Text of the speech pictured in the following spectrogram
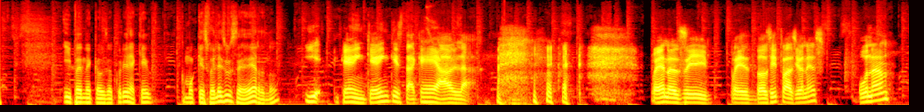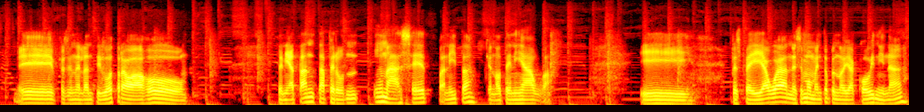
y pues me causó curiosidad que como que suele suceder, ¿no? Y Kevin, Kevin que está que habla. Bueno, sí, pues dos situaciones. Una, eh, pues en el antiguo trabajo tenía tanta, pero un- una sed, panita, que no tenía agua. Y pues pedí agua, en ese momento pues no había COVID ni nada.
